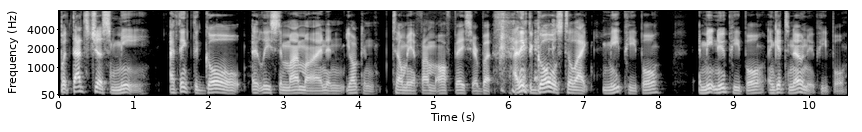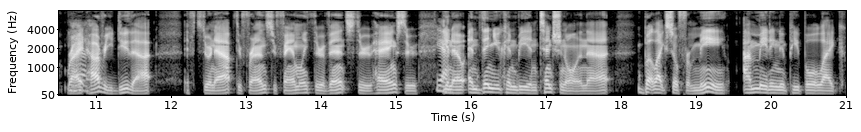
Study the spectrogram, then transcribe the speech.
But that's just me. I think the goal, at least in my mind, and y'all can tell me if I'm off base here, but I think the goal is to like meet people and meet new people and get to know new people, right? However you do that, if it's through an app, through friends, through family, through events, through hangs, through Yeah. you know, and then you can be intentional in that. But like so for me, I'm meeting new people like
